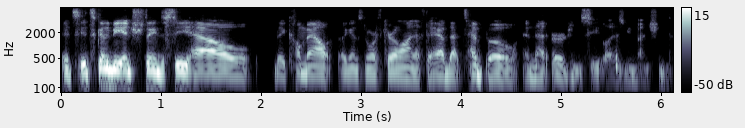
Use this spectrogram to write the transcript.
it's it's going to be interesting to see how they come out against North Carolina if they have that tempo and that urgency, as you mentioned.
